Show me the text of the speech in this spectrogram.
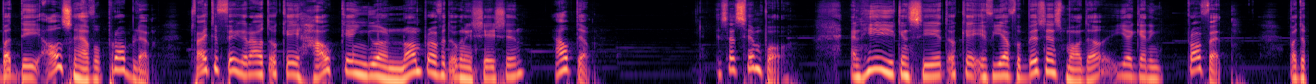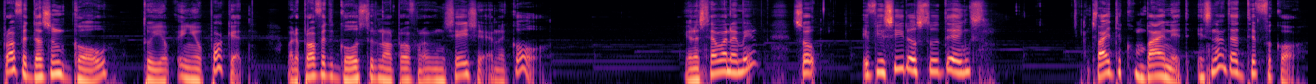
but they also have a problem try to figure out okay how can your non-profit organization help them it's that simple. And here you can see it okay if you have a business model you're getting profit. But the profit doesn't go to your in your pocket. But the profit goes to the non-profit organization and a goal. You understand what i mean? So if you see those two things try to combine it. It's not that difficult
